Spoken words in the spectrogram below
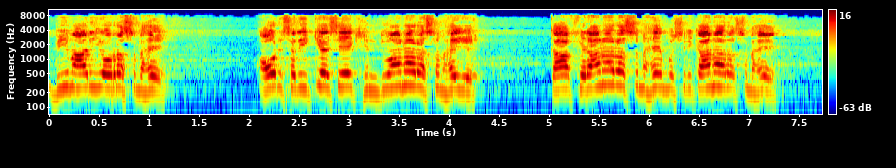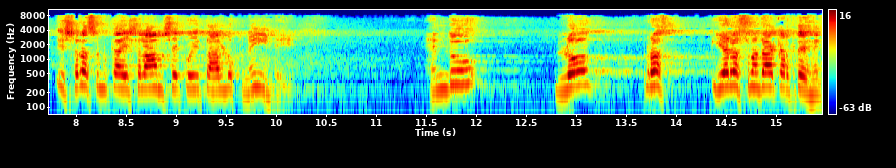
بیماری اور رسم ہے۔ اور اس طریقے سے ایک ہندوانہ رسم ہے یہ، کافرانہ رسم ہے، مشرکانہ رسم ہے۔ اس رسم کا اسلام سے کوئی تعلق نہیں ہے۔ ہندو لوگ رس، یہ رسم ادا کرتے ہیں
